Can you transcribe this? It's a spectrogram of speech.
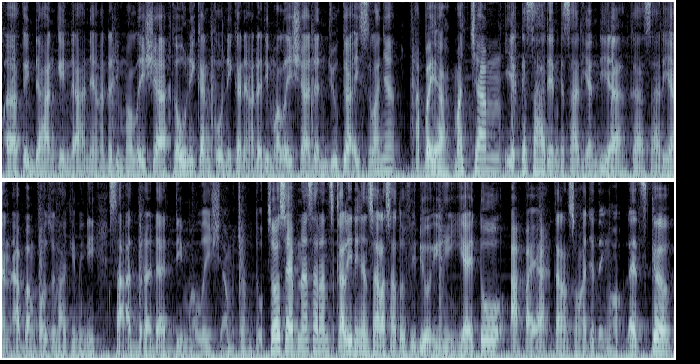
keindahan-keindahan uh, yang ada di Malaysia, keunikan-keunikan yang ada di Malaysia dan juga istilahnya apa ya, macam ya keseharian-keseharian dia, keseharian Abang Fauzul Hakim ini saat berada di Malaysia macam tuh. So saya penasaran sekali dengan salah satu video ini yaitu apa ya? Kita langsung aja tengok. Let's go.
